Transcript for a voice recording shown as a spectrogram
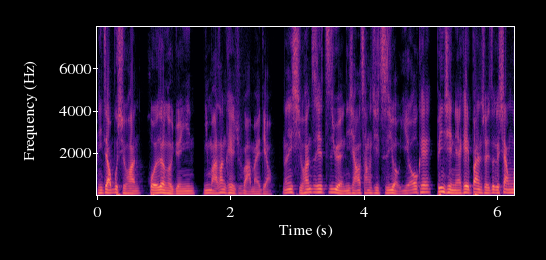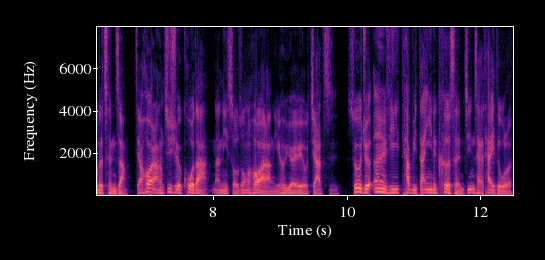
你只要不喜欢或者任何原因，你马上可以去把它卖掉。那你喜欢这些资源，你想要长期持有也 OK，并且你还可以伴随这个项目的成长，只要后来狼继续的扩大，那你手中的后来狼也会越来越有价值。所以我觉得 NFT 它比单一的课程精彩太多了，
